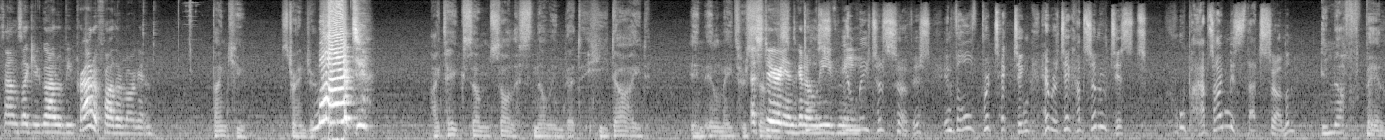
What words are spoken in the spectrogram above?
Sounds like your god would be proud of Father Lorgan. Thank you, stranger. What? I take some solace knowing that he died in Ilmater's service. Astarion's gonna Does leave me. Ilmater's service involve protecting heretic absolutists? Or perhaps I missed that sermon. Enough, Bill.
